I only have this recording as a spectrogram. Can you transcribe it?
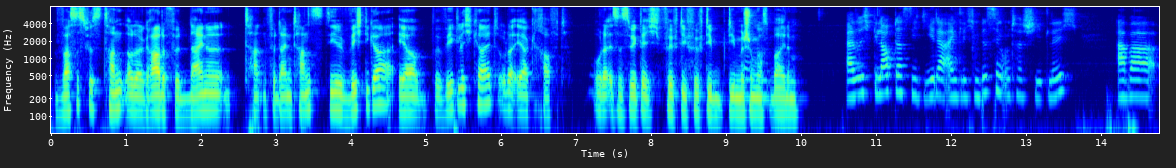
Was ist fürs Tan oder gerade für deine für deinen Tanzstil wichtiger? Eher Beweglichkeit oder eher Kraft? Oder ist es wirklich 50-50 die Mischung ähm, aus beidem? Also ich glaube, das sieht jeder eigentlich ein bisschen unterschiedlich, aber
